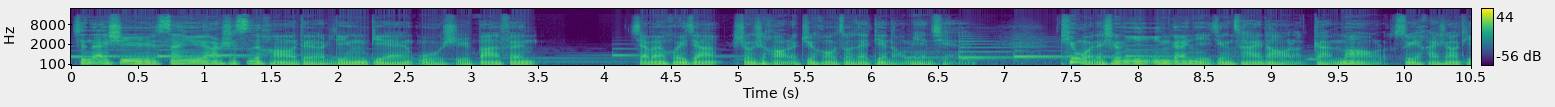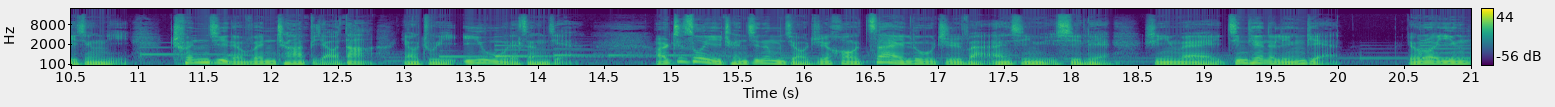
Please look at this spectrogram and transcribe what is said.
现在是三月二十四号的零点五十八分，下班回家收拾好了之后，坐在电脑面前，听我的声音，应该你已经猜到了，感冒了，所以还是要提醒你，春季的温差比较大，要注意衣物的增减。而之所以沉寂那么久之后再录制晚安心语系列，是因为今天的零点，刘若英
